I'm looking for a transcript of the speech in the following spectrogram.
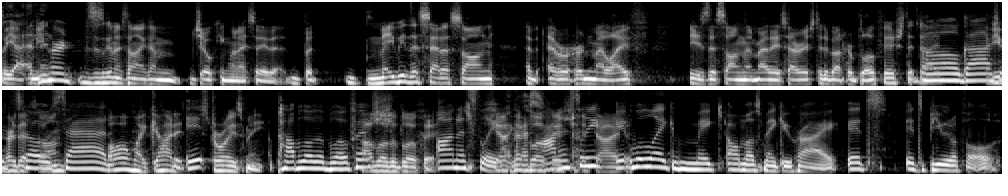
but yeah, and You then, heard this is going to sound like I'm joking when I say that, but maybe the saddest song I've ever heard in my life is the song that Miley Cyrus did about her blowfish that died. Oh, gosh, have you heard it's that so song? sad. Oh my god, it, destroys me. Pablo the Blowfish. Pablo the Blowfish. Honestly, She had a pet guess- blowfish, honestly, it it will like make almost make you cry. It's it's beautiful.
